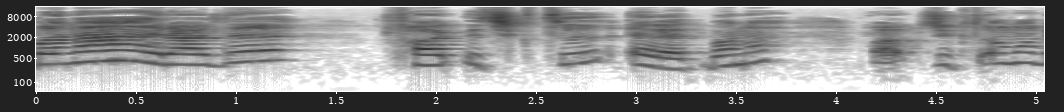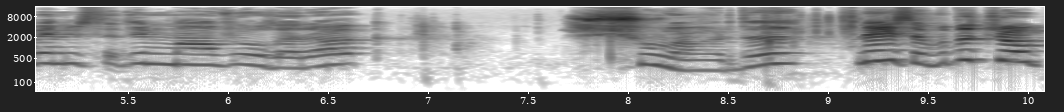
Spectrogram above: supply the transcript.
Bana herhalde farklı çıktı. Evet bana farklı çıktı ama ben istediğim mavi olarak şu vardı. Neyse bu da çok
